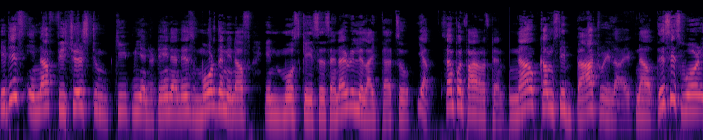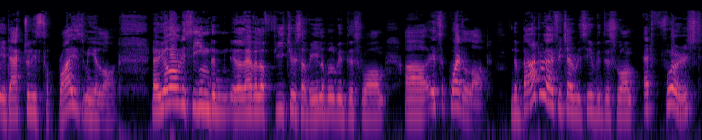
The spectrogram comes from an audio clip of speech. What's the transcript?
it is enough features to keep me entertained and is more than enough in most cases and I really like that. So yeah, 7.5 out of 10. Now comes the battery life. Now this is where it actually surprised me a lot. Now you've already seen the level of features available with this ROM. Uh, it's quite a lot. The battery life which I received with this ROM at first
